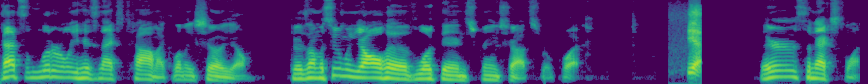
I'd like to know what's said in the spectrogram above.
that's literally his next comic. Let me show you because I'm assuming y'all have looked in screenshots real quick. Yeah, there's the next one.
